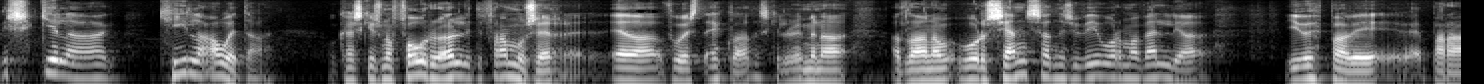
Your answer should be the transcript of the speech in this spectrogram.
virkilega að kýla á þetta og kannski svona fóru örlítið fram úr sér eða þú veist, eitthvað, skilur, ég meina allavega voru sjensarnir sem við vorum að velja í upphafi bara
